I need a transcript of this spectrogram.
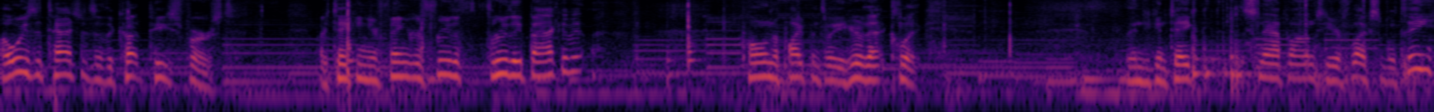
always attach it to the cut piece first. By taking your finger through the, through the back of it, pulling the pipe until you hear that click. Then you can take snap on to your flexible T,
